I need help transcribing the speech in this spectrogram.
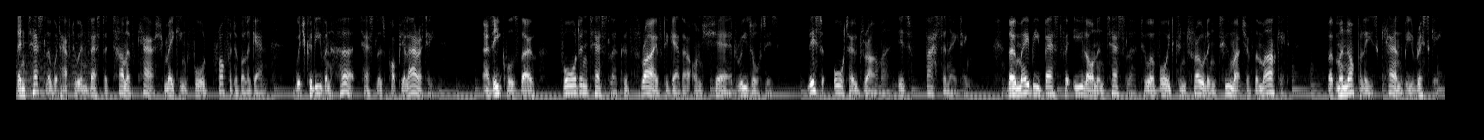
Then Tesla would have to invest a ton of cash making Ford profitable again, which could even hurt Tesla's popularity. As equals, though, Ford and Tesla could thrive together on shared resources. This auto drama is fascinating though may be best for Elon and Tesla to avoid controlling too much of the market, but monopolies can be risky.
